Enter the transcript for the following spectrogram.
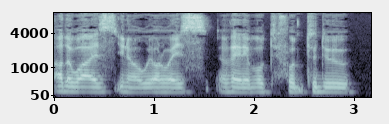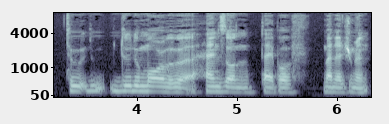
otherwise, you know, we're always available to, for, to do to, to do more of a hands-on type of management.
